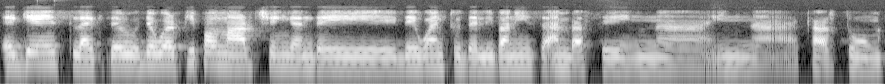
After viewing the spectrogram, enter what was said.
against like there, there were people marching and they they went to the Lebanese embassy in uh, in uh, Khartoum.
